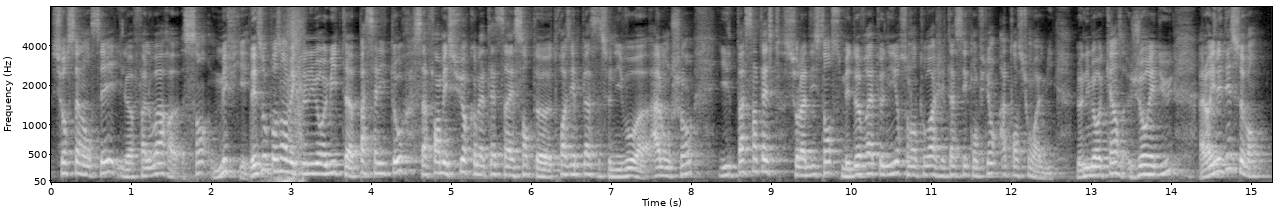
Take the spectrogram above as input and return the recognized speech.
Sur sa lancée, il va falloir s'en méfier. Les opposants avec le numéro 8, Passalito. Sa forme est sûre, comme tête sa récente euh, troisième place à ce niveau euh, à Longchamp. Il passe un test sur la distance, mais devrait tenir. Son entourage est assez confiant. Attention à lui. Le numéro 15, J'aurais dû. Alors, il est décevant.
